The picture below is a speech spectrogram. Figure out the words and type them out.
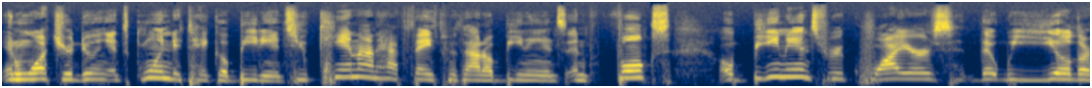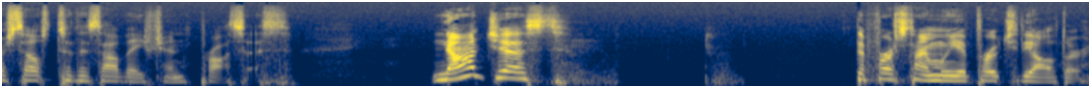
in what you're doing. It's going to take obedience. You cannot have faith without obedience. And, folks, obedience requires that we yield ourselves to the salvation process. Not just the first time we approach the altar.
